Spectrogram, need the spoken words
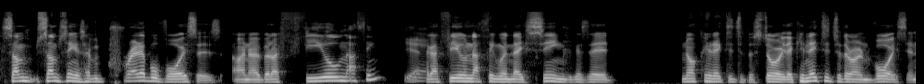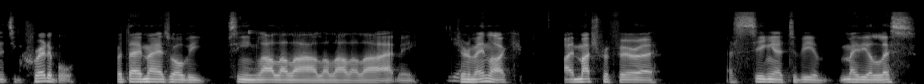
some some singers have incredible voices, I know, but I feel nothing. Yeah. Like I feel nothing when they sing because they're not connected to the story. They're connected to their own voice, and it's incredible. But they may as well be singing la la la la la la la at me. Do you know what I mean? Like I much prefer a a singer to be a, maybe a less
